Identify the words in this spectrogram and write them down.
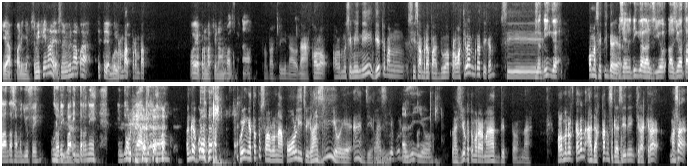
ya paling ya. Semifinal ya? Semifinal apa? Itu ya gue lupa. perempat perempat Oh ya perempat final. Empat final. perempat final. Nah, kalau kalau musim ini dia cuma sisa berapa? Dua perwakilan berarti kan? Si Bisa tiga. Oh, masih tiga ya? Masih ada tiga Lazio, Lazio, Atalanta sama Juve. Oh, Sorry iya. Pak Inter nih. Inter Oh, iya. penyakit memang. Enggak, gue gue ingatnya tuh selalu Napoli cuy, Lazio ya, anjir Lazio gue. Lazio. Lazio ketemu Real Madrid tuh. Nah, kalau menurut kalian ada kans gak sih ini kira-kira masa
